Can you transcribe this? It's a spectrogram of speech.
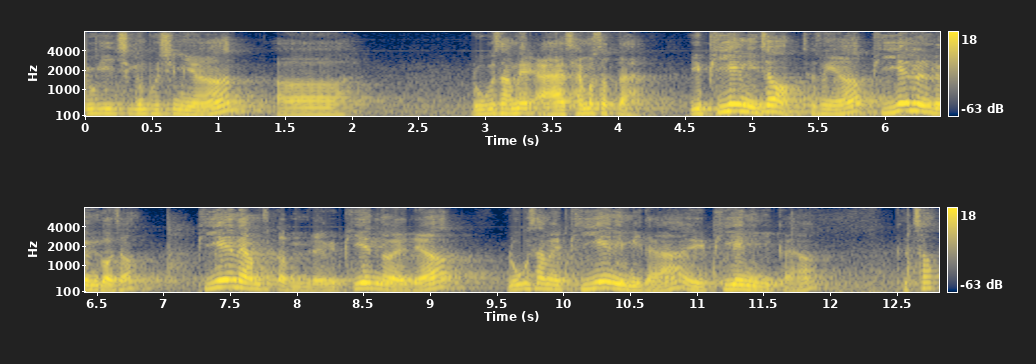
여기 지금 보시면 어, 로그 3에 아 잘못 썼다. 이게 bn이죠? 죄송해요. bn을 넣은 거죠. bn의 함수값입니다. 여기 bn 넣어야 돼요. 로그 3의 bn입니다. 여기 bn이니까요. 그쵸?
